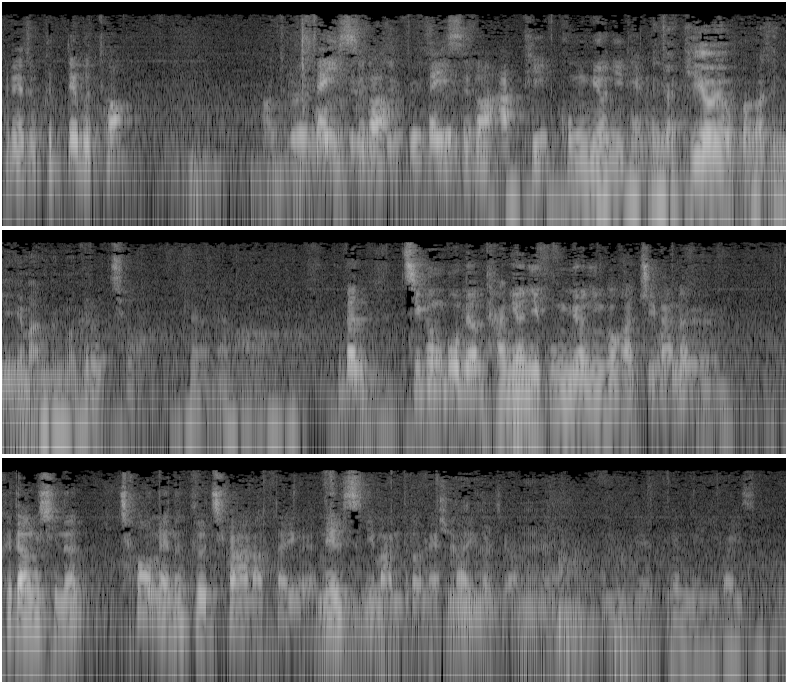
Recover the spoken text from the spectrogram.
그래서 그때부터 아, 드라이버 페이스가 페이스. 페이스가 앞이 곡면이 되는 그러니까 거예요. 기어 효과가 생기게 만든 거네. 그렇죠. 예, 예. 아, 그러니까 지금 보면 당연히 곡면인 것 같지만은 네. 그 당시는 처음에는 그렇지가 않았다 이거예요. 넬슨이 만들어냈다 재밌네. 이거죠. 예. 네. 그런, 이제 그런 얘기가 있었고.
